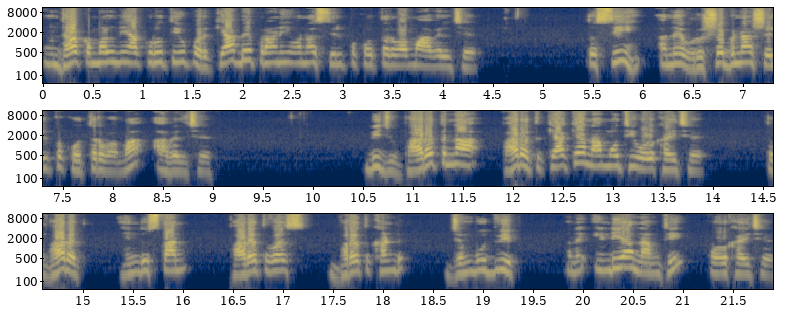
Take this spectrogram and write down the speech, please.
ઊંધા કમળની આકૃતિ ઉપર કયા બે પ્રાણીઓના શિલ્પ કોતરવામાં આવેલ છે? તો સિંહ અને વૃષભના શિલ્પ કોતરવામાં આવેલ છે. બીજું, ભારતના, ભારત કયા કયા નામોથી ઓળખાય છે? તો ભારત, હિન્દુસ્તાન ભારત વર્ષ ભરતખંડ, જંબુદ્વીપ અને ઇન્ડિયા નામથી ઓળખાય છે.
